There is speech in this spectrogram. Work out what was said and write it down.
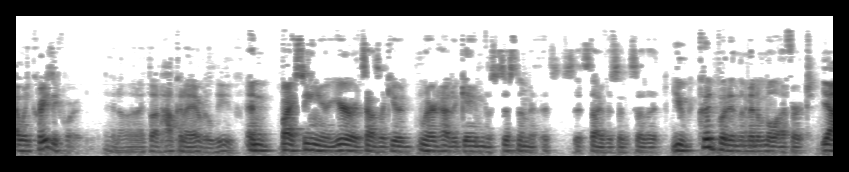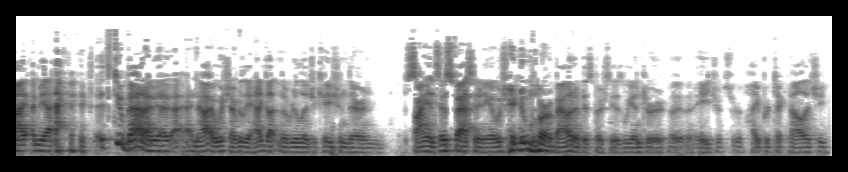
I went crazy for it. You know, and I thought, how can I ever leave? And by senior year, it sounds like you had learned how to game the system at, at Stuyvesant so that you could put in the minimal effort. Yeah, I, I mean, I, it's too bad. I mean, I, now I wish I really had gotten a real education there and science is fascinating. I wish I knew more about it, especially as we enter an age of sort of hyper technology.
